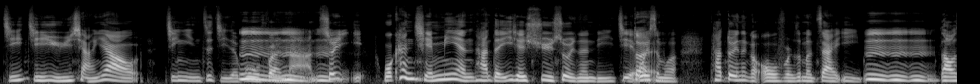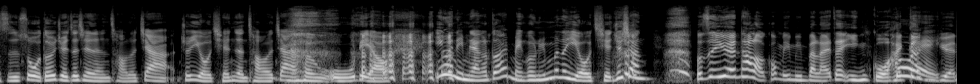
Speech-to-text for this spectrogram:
积极于想要。经营自己的部分啊，嗯嗯嗯、所以我看前面他的一些叙述，也能理解为什么他对那个 offer 这么在意。嗯嗯嗯。老实说，我都会觉得这些人吵的架，就是有钱人吵的架很无聊，因为你们两个都在美国，你们的有钱，就像不是因为她老公明明本来在英国，还更远。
